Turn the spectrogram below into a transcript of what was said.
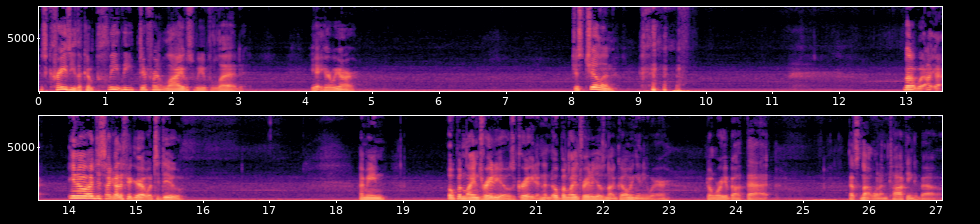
It's crazy the completely different lives we've led. Yet here we are. Just chilling. but I, you know, I just I got to figure out what to do. I mean, Open Lines Radio is great, and Open Lines Radio is not going anywhere. Don't worry about that. That's not what I'm talking about.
